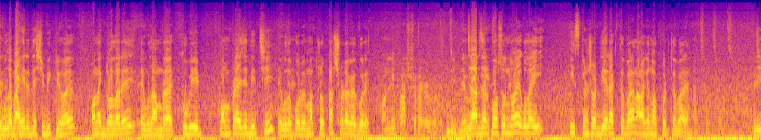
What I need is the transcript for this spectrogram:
এগুলো বাইরের দেশে বিক্রি হয় অনেক ডলারে এগুলো আমরা খুবই কম প্রাইসে দিচ্ছি এগুলো পড়বে মাত্র পাঁচশো টাকা করে। অনলি পাঁচশো টাকা করে। জি যার যার পছন্দ হয় এগুলো স্ক্রিনশট দিয়ে রাখতে পারেন আমাকে নক করতে পারেন? আচ্ছা জি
